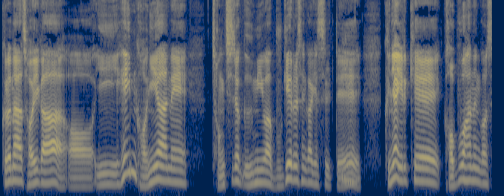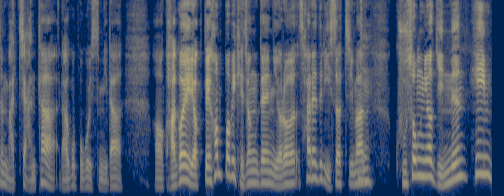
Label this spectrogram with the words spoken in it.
그러나 저희가 어, 이 해임 건의안에 정치적 의미와 무게를 생각했을 때 음. 그냥 이렇게 거부하는 것은 맞지 않다라고 보고 있습니다. 어, 과거에 역대 헌법이 개정된 여러 사례들이 있었지만 네. 구속력 있는 해임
